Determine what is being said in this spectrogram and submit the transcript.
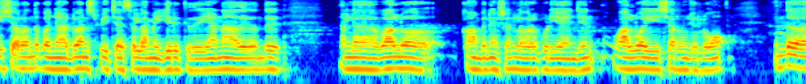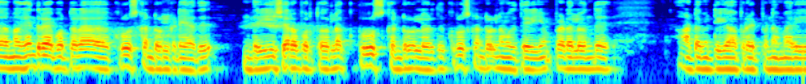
ஈஷர் வந்து கொஞ்சம் அட்வான்ஸ் ஃபீச்சர்ஸ் எல்லாமே இருக்குது. ஏன்னா அது வந்து நல்ல வால்வோ காம்பினேஷனில் வரக்கூடிய என்ஜின் வால்வோ ஈஷர்னு சொல்லுவோம். இந்த மகேந்திராவை பொறுத்தவரை க்ரூஸ் கண்ட்ரோல் கிடையாது. இந்த ஈஷாரை பொறுத்தவரையில் க்ரூஸ் கண்ட்ரோல் வருது. க்ரூஸ் கண்ட்ரோல் நமக்கு தெரியும். பெடல் வந்து ஆட்டோமேட்டிக்காக ஆப்ரேட் பண்ண மாதிரி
